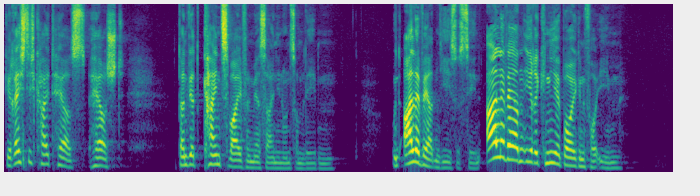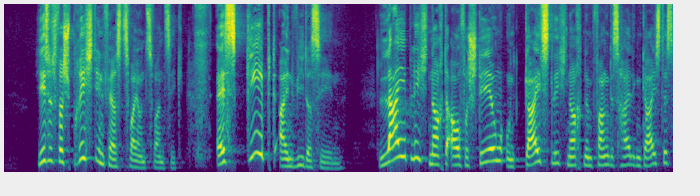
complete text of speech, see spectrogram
Gerechtigkeit herrscht, dann wird kein Zweifel mehr sein in unserem Leben. Und alle werden Jesus sehen. Alle werden ihre Knie beugen vor ihm. Jesus verspricht in Vers 22, es gibt ein Wiedersehen, leiblich nach der Auferstehung und geistlich nach dem Empfang des Heiligen Geistes,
